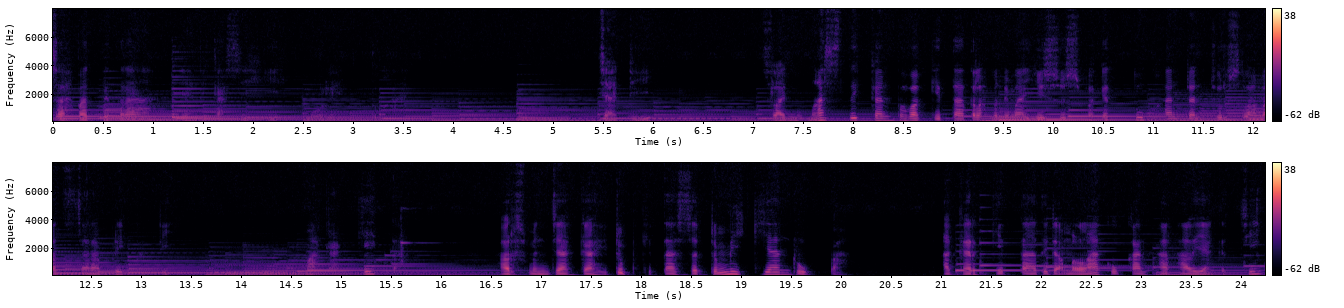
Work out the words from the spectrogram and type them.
Sahabat Petra yang dikasihi oleh Tuhan. Jadi, selain memastikan bahwa kita telah menerima Yesus sebagai Tuhan dan Juru Selamat secara pribadi, maka kita harus menjaga hidup kita sedemikian rupa agar kita tidak melakukan hal-hal yang kecil,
